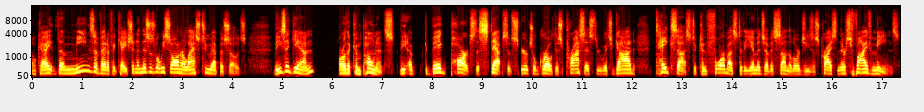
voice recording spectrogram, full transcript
Okay, the means of edification, and this is what we saw in our last two episodes. These again are the components, the uh, big parts, the steps of spiritual growth, this process through which God takes us to conform us to the image of His Son, the Lord Jesus Christ. And there's five means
